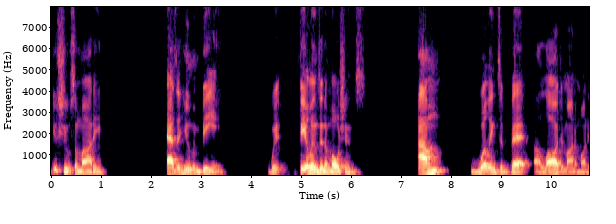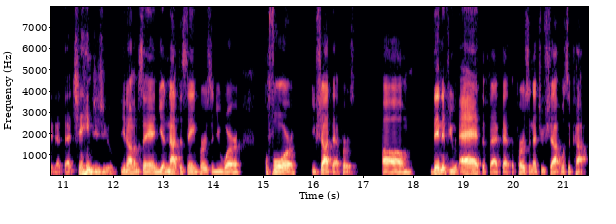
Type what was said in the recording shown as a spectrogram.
you shoot somebody as a human being with feelings and emotions. I'm willing to bet a large amount of money that that changes you. You know what I'm saying? You're not the same person you were before you shot that person. Um, then if you add the fact that the person that you shot was a cop,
